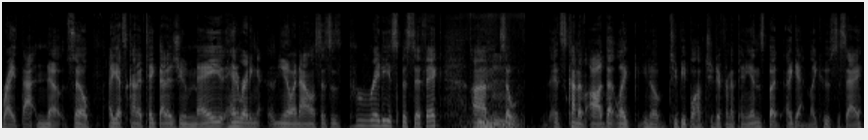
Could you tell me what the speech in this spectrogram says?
write that note. So so I guess kind of take that as you may. Handwriting, you know, analysis is pretty specific. Um, mm-hmm. So it's kind of odd that like you know two people have two different opinions but again like who's to say?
